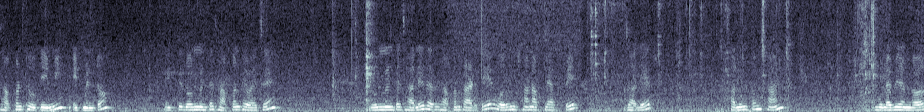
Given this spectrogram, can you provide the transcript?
झाकण ठेवते मी. एक मिनटं. एक ते दोन मिनटं झाकण ठेवायचं आहे दोन मिनटं झाले तर झाकण काढते. वरून छान आपले आप्पे झाले खालून पण छान. गुलाबी रंगावर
